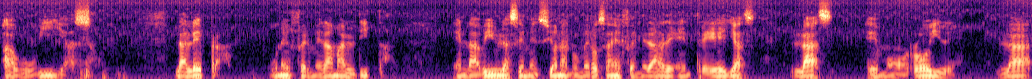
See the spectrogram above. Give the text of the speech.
abubillas. La lepra, una enfermedad maldita. En la Biblia se mencionan numerosas enfermedades, entre ellas las hemorroides, la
